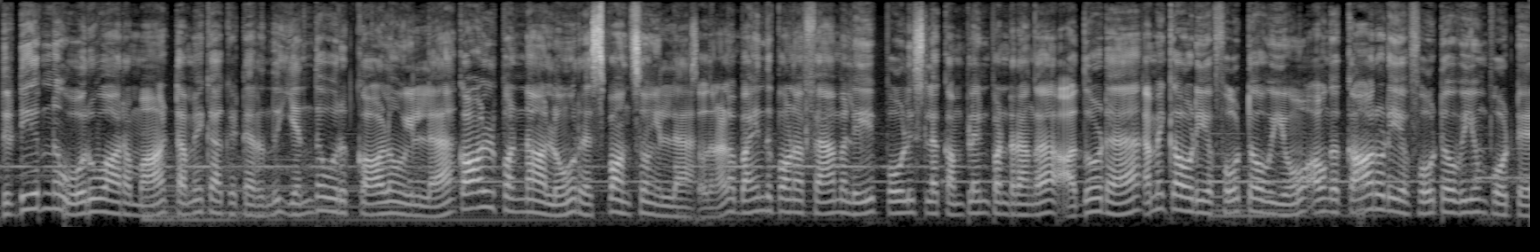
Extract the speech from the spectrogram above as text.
திடீர்னு ஒரு வாரமா டமேகா கிட்ட இருந்து எந்த ஒரு காலும் இல்ல. கால் பண்ணாலும் ரெஸ்பான்ஸும் இல்ல. அதனால பயந்து போன ஃபேமிலி போலீஸ்ல கம்ப்ளைண்ட் பண்றாங்க. அதோட டமேகாவுடைய போட்டோவையும் அவங்க காருடைய போட்டோவையும் போட்டு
